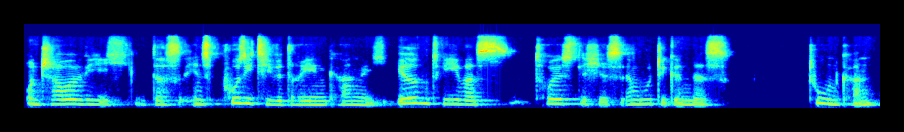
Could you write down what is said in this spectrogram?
und schaue, wie ich das ins Positive drehen kann, wie ich irgendwie was Tröstliches, Ermutigendes tun kann.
